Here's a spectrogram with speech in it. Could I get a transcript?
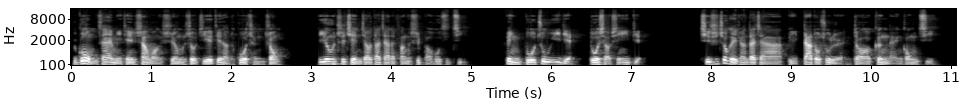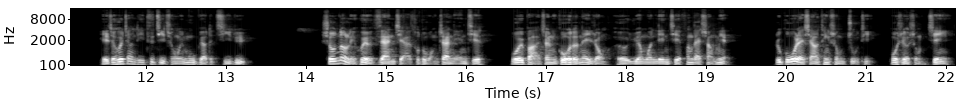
如果我们在每天上网使用手机和电脑的过程中，利用之前教大家的方式保护自己，并多注意一点、多小心一点，其实就可以让大家比大多数的人都要更难攻击，也就会降低自己成为目标的几率。Show Note 里会有资安解压缩的网站连接，我会把整理过后的内容和原文连接放在上面。如果未来想要听什么主题，或是有什么建议，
